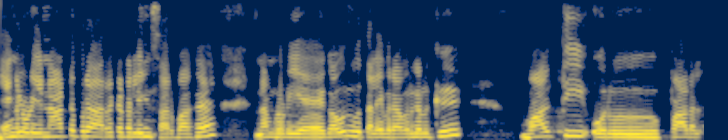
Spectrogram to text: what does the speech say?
எங்களுடைய நாட்டுப்புற அறக்கட்டளையின் சார்பாக நம்மளுடைய கௌரவ தலைவர் அவர்களுக்கு வாழ்த்தி ஒரு பாடல்.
